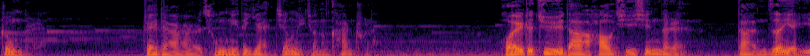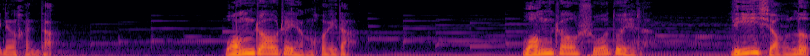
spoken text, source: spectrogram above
重的人。这点儿从你的眼睛里就能看出来。怀着巨大好奇心的人，胆子也一定很大。王昭这样回答。王昭说对了，李小乐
